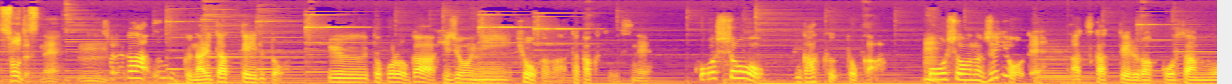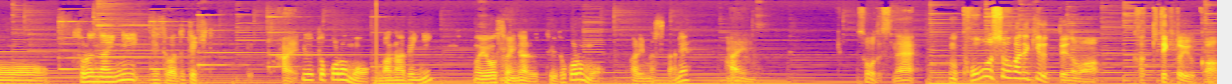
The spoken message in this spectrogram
そうですね。うんそ。れがうまく成り立っているというところが非常に評価が高くてですね、交渉学とか、うん交渉の授業で扱っている学校さんも、それなりに実は出てきているはい。というところも学びにの要素になるというところもありますかね。はいうんそうですね。もう交渉ができるっていうのは画期的というか、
